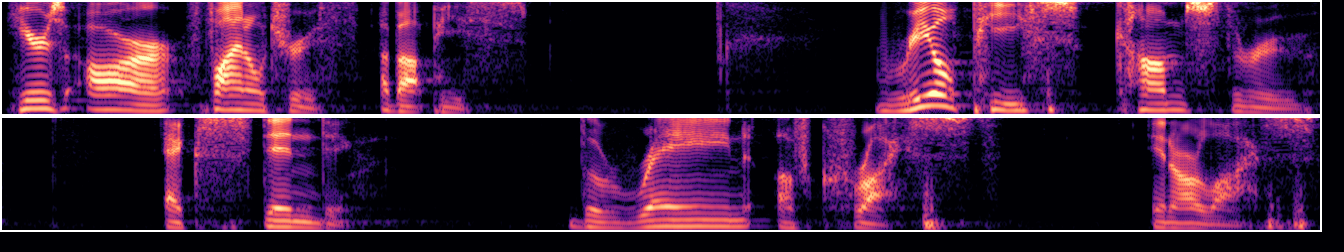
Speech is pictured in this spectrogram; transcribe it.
Here's our final truth about peace real peace comes through extending the reign of Christ in our lives.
